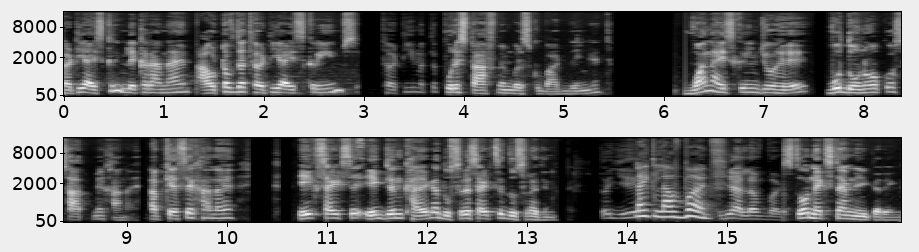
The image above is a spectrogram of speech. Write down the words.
30 आइसक्रीम लेकर आना है. आउट ऑफ़ द 30 आइसक्रीम्स 30 मतलब पूरे स्टाफ मेंबर्स को बांट देंगे. वन आइसक्रीम जो है वो दोनों को साथ में खाना है. अब कैसे खाना है? एक साइड से एक जन खाएगा दूसरे साइड से दूसरा जन तो ये लाइक लव बर्ड्स या लव बर्ड्स तो नेक्स्ट टाइम नहीं करेंगे.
